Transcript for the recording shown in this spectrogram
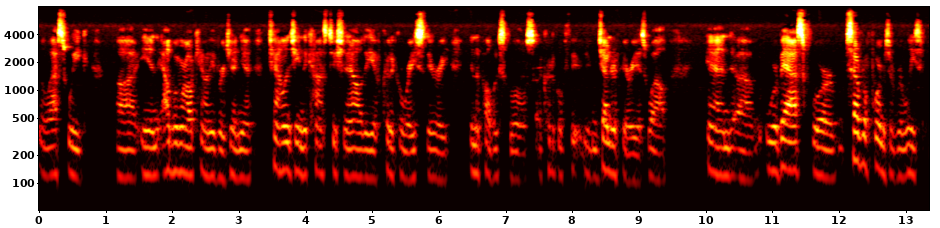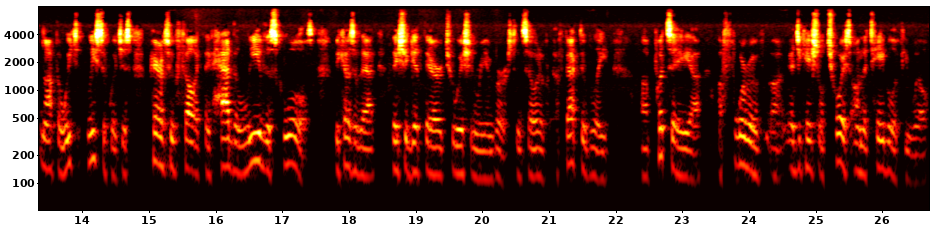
last week uh, in Albemarle County, Virginia, challenging the constitutionality of critical race theory in the public schools, or critical gender theory as well and uh, we've asked for several forms of release, not the least of which is parents who felt like they've had to leave the schools because of that, they should get their tuition reimbursed. And so it effectively uh, puts a, uh, a form of uh, educational choice on the table, if you will,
